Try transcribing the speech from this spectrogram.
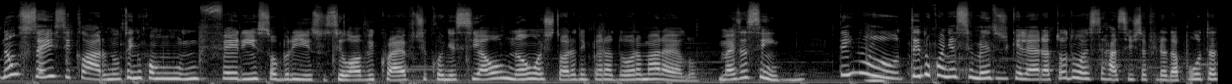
não sei se, claro, não tenho como inferir sobre isso, se Lovecraft conhecia ou não a história do Imperador Amarelo. Mas assim, tendo, tendo conhecimento de que ele era todo esse racista filho da puta,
